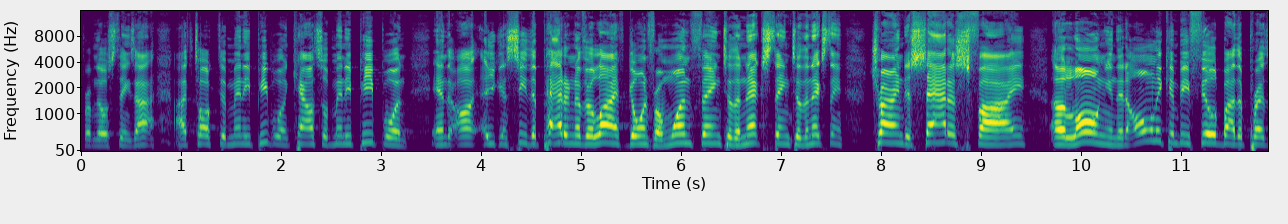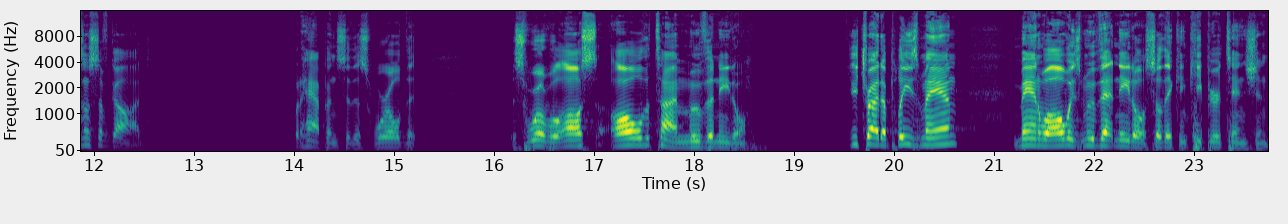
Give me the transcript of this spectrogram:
from those things. I, I've talked to many people and counseled many people, and, and uh, you can see the pattern of their life going from one thing to the next thing to the next thing, trying to satisfy a longing that only can be filled by the presence of God. What happens to this world that this world will all, all the time move the needle. You try to please man, man will always move that needle so they can keep your attention.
